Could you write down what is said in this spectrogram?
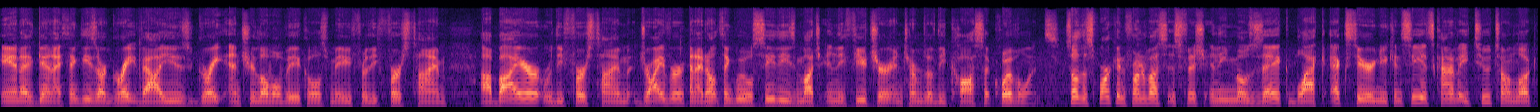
And again, I think these are great values, great entry-level vehicles, maybe for the first time uh, buyer or the first time driver. And I don't think we will see these much in the future in terms of the cost equivalents. So the Spark in front of us is finished in the Mosaic black exterior and you can see it's kind of a two-tone look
